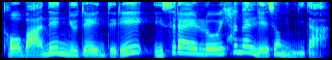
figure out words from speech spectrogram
더 많은 유대인들이 이스라엘로 향할 예정입니다.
